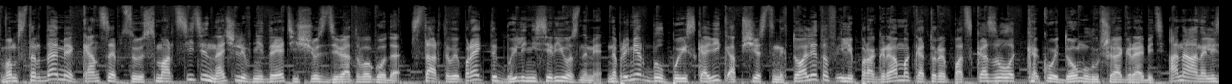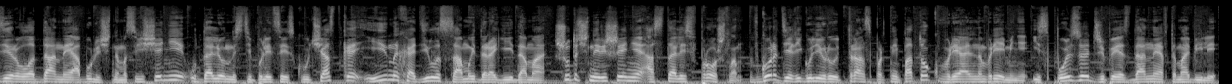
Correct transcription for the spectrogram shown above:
В Амстердаме концепцию Smart City начали внедрять еще с девятого года. Стартовые проекты были несерьезными. Например, был поисковик общественных туалетов или программа, которая подсказывала, какой дом лучше ограбить. Она анализировала данные об уличном освещении, удаленности полицейского участка и находила самые дорогие дома. Шуточные решения остались в прошлом. В городе регулируют транспортный поток в реальном времени, используя GPS данные автомобилей.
